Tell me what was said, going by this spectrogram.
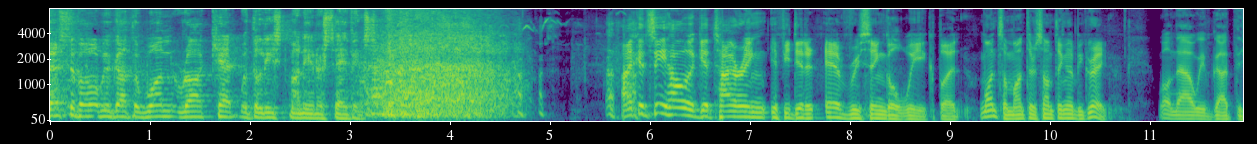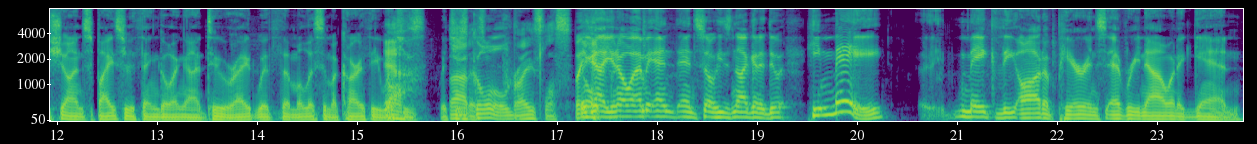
best of all, we've got the one Rockette with the least money in her savings. I could see how it would get tiring if you did it every single week, but once a month or something, that'd be great. Well, now we've got the Sean Spicer thing going on too, right? With uh, Melissa McCarthy, which Yeah. is which That is is gold. priceless. But yeah, you know, I mean, and and so he's not going to do it. He may make the odd appearance every now and again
